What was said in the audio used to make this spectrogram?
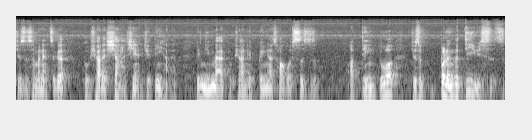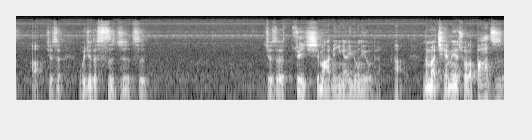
就是什么呢？这个股票的下限就定下来了。就你买股票，你不应该超过四只，啊，顶多就是不能够低于四只，啊，就是我觉得四只是，就是最起码你应该拥有的，啊。那么前面说了八只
